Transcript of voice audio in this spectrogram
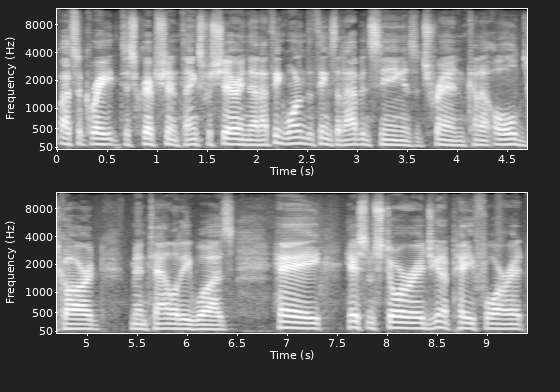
That's a great description. Thanks for sharing that. I think one of the things that I've been seeing as a trend, kind of old guard mentality was, hey, here's some storage, you're going to pay for it.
